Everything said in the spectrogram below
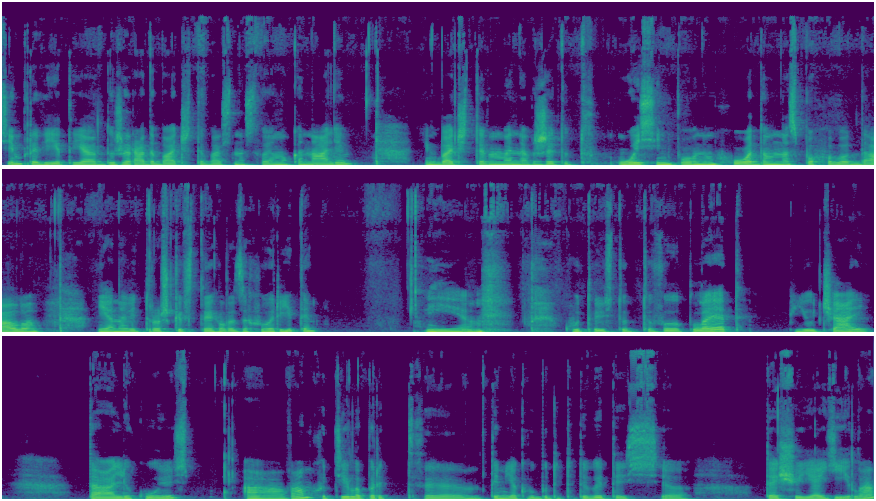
Всім привіт! Я дуже рада бачити вас на своєму каналі. Як бачите, в мене вже тут осінь повним ходом, нас похолодало. Я навіть трошки встигла захворіти і кутаюсь тут в плед, п'ю чай та лікуюсь. А вам хотіла перед е, тим, як ви будете дивитись е, те, що я їла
